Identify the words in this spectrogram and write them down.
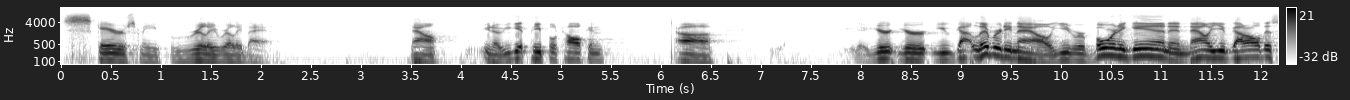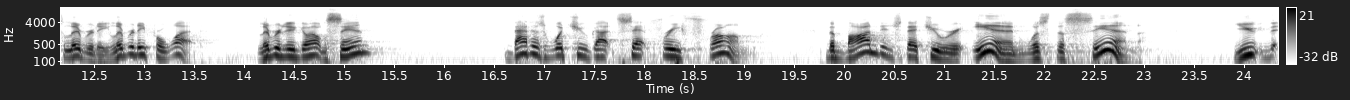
scares me really, really bad. Now, you know, you get people talking, uh, you're, you're, you've got liberty now. You were born again, and now you've got all this liberty. Liberty for what? Liberty to go out and sin? That is what you got set free from. The bondage that you were in was the sin. You, the,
